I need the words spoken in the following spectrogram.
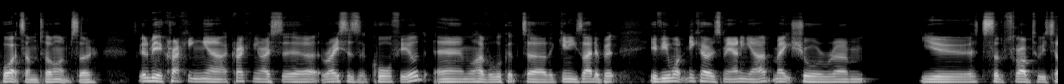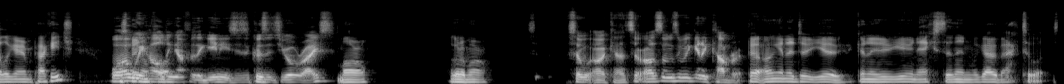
quite some time. So it's going to be a cracking, uh, cracking race uh, races at Caulfield, and we'll have a look at uh, the guineas later. But if you want Nico's mounting yard, make sure um, you subscribe to his Telegram package. Why are we holding up for the guineas? Is it because it's your race? Moral, I got a moral. So okay, so as long as we're going to cover it. But I'm going to do you. Going to do you next, and then we'll go back to it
